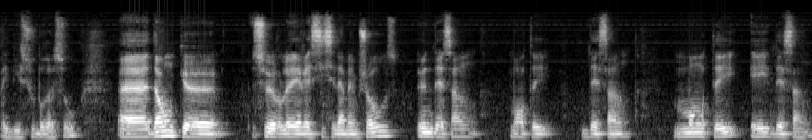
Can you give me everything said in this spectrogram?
avec des soubresauts. donc, sur le RSI, c'est la même chose. Une descente, montée, descente, montée et descente.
